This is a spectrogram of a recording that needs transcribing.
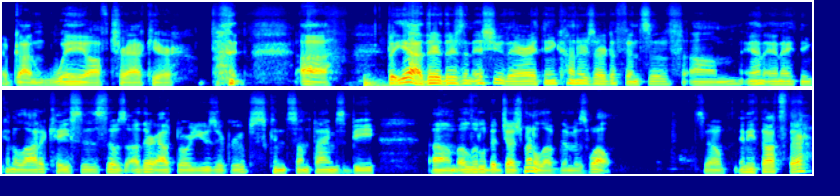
i've gotten way off track here but uh but yeah, there there's an issue there. I think hunters are defensive, um, and and I think in a lot of cases, those other outdoor user groups can sometimes be um, a little bit judgmental of them as well. So, any thoughts there?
